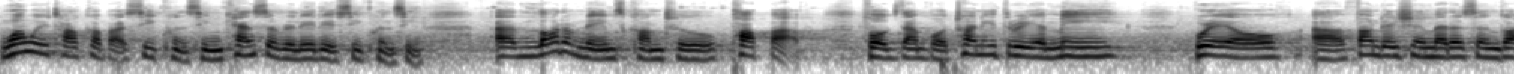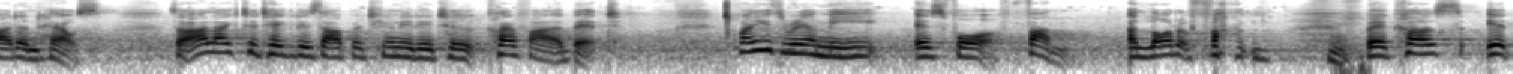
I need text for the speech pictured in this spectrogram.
When we talk about sequencing, cancer-related sequencing, a lot of names come to pop up. For example, 23andMe, Grail, uh, Foundation Medicine, Guardant Health. So I'd like to take this opportunity to clarify a bit. 23andMe is for fun, a lot of fun, hmm. because it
